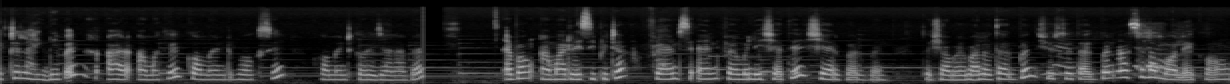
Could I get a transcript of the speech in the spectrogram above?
একটা লাইক দিবেন আর আমাকে কমেন্ট বক্সে কমেন্ট করে জানাবেন। এবং আমার রেসিপিটা ফ্রেন্ডস অ্যান্ড ফ্যামিলির সাথে শেয়ার করবেন। তো সবাই ভালো থাকবেন, সুস্থ থাকবেন। আসসালামু আলাইকুম।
